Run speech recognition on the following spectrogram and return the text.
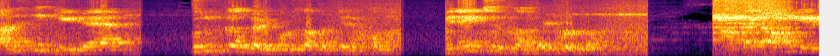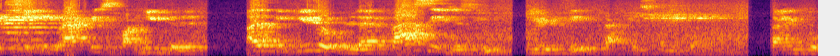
அதுக்கு கீழே சுருக்கங்கள் கொடுக்கப்பட்டிருக்கும். வினை சுருக்கங்கள் கொடுக்கும். அதெல்லாம் எழுதி நீங்க பிராக்டிஸ் பண்ணிட்டு அதுக்கு கீழே உள்ள பேசேஜஸையும் எழுதி பிராக்டிஸ் பண்ணிக்கோங்க. தேங்க்யூ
